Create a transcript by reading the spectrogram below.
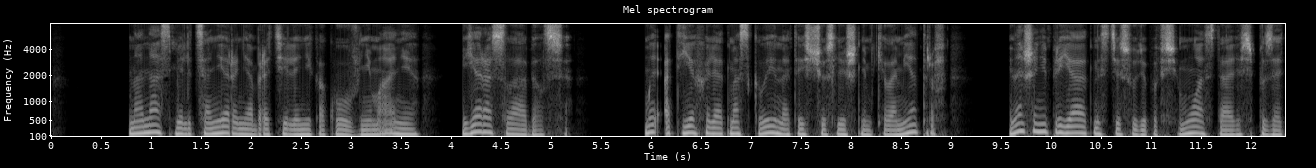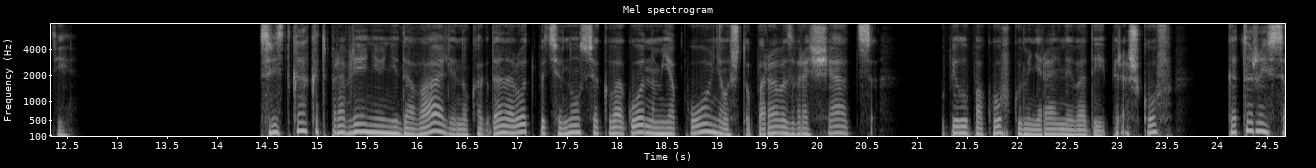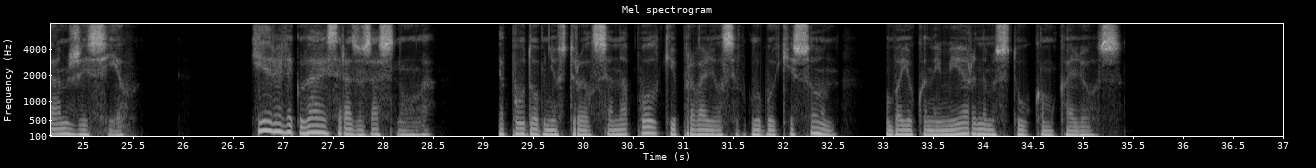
На нас милиционеры не обратили никакого внимания, я расслабился. Мы отъехали от Москвы на тысячу с лишним километров — и наши неприятности, судя по всему, остались позади. Свистка к отправлению не давали, но когда народ потянулся к вагонам, я понял, что пора возвращаться. Купил упаковку минеральной воды и пирожков, которые сам же съел. Кира легла и сразу заснула. Я поудобнее устроился на полке и провалился в глубокий сон, убаюканный мерным стуком колес.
